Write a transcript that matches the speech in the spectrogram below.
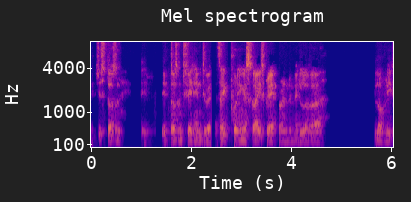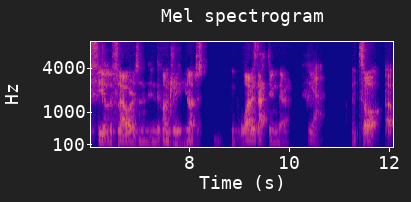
It just doesn't it, it doesn't fit into it. It's like putting a skyscraper in the middle of a lovely field of flowers in, in the country. You know, just what is that doing there? Yeah and so uh,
